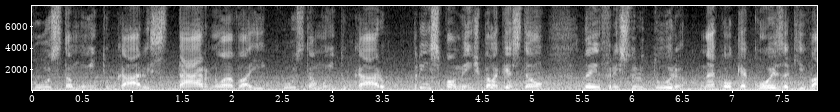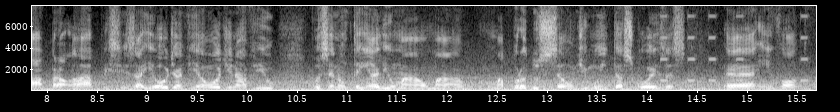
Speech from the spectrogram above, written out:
custa muito caro, estar no Havaí custa muito caro, principalmente pela questão da infraestrutura. Né? Qualquer coisa que vá para lá precisa ir ou de avião ou de navio. Você não tem ali uma, uma, uma produção de muitas coisas é, em volta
